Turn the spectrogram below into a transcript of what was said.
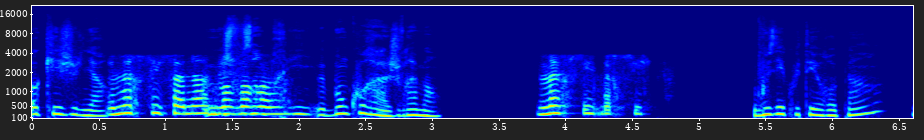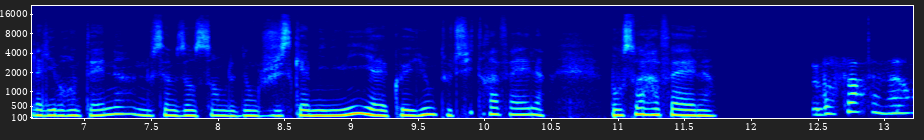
Ok, Julien. Et merci Sana Mais je vous en euh, prie, bon courage, vraiment. Merci, merci. Vous écoutez Europe 1, la libre antenne. Nous sommes ensemble donc jusqu'à minuit et accueillons tout de suite Raphaël. Bonsoir Raphaël. Bonsoir Sana.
